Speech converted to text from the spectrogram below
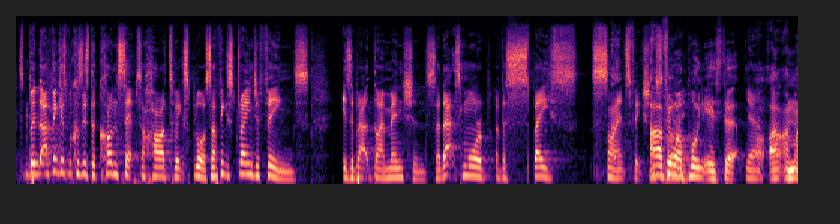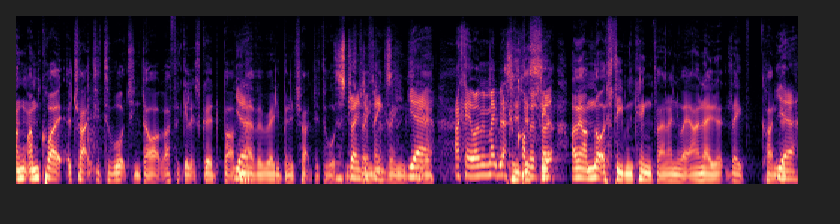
But I think it's because it's the concepts are hard to explore. So I think Stranger Things is about dimensions. So that's more of a space science fiction. I story. think my point is that Yeah. I, I'm, I'm I'm quite attracted to watching Dark. I think it looks good, but I've Yeah. never really been attracted to watching Stranger, Stranger, Things. Yeah. Okay. Well, I mean, maybe that's a comment for. I mean, I'm not a Stephen King fan anyway. I know that they've kind of Yeah.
